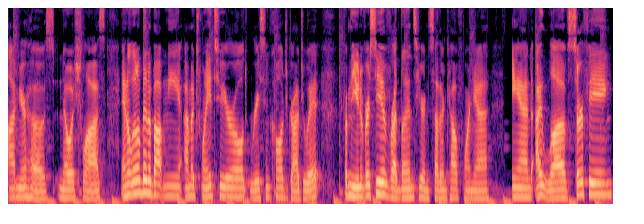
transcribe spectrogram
I'm your host, Noah Shloss, and a little bit about me. I'm a 22 year old recent college graduate from the University of Redlands here in Southern California, and I love surfing,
